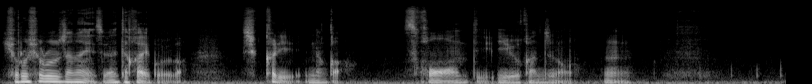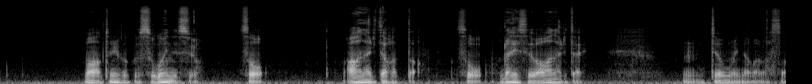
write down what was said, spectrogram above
ひょろひょろじゃないんですよね、高い声が。しっかり、なんか、スコーンっていう感じの。うん。まあ、とにかくすごいんですよ。そう。ああなりたかった。そう。来世はああなりたい。うん、って思いながらさ。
